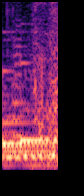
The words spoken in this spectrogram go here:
This is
